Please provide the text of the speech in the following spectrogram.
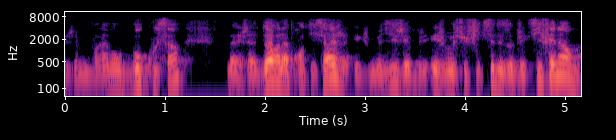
J'aime vraiment beaucoup ça. Ben, j'adore l'apprentissage et je me dis et je me suis fixé des objectifs énormes.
